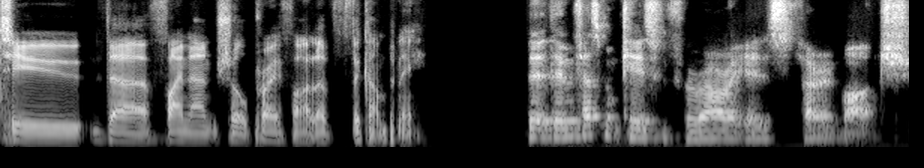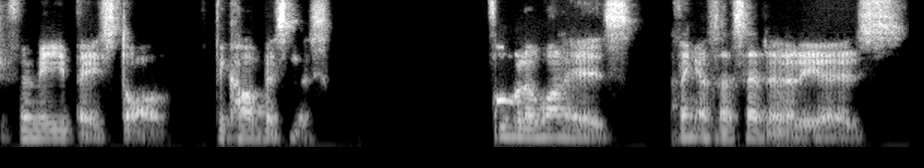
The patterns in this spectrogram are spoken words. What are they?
to the financial profile of the company? The, the investment case for Ferrari is very much, for me, based on the car business. Formula One is, I think, as I said earlier, is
